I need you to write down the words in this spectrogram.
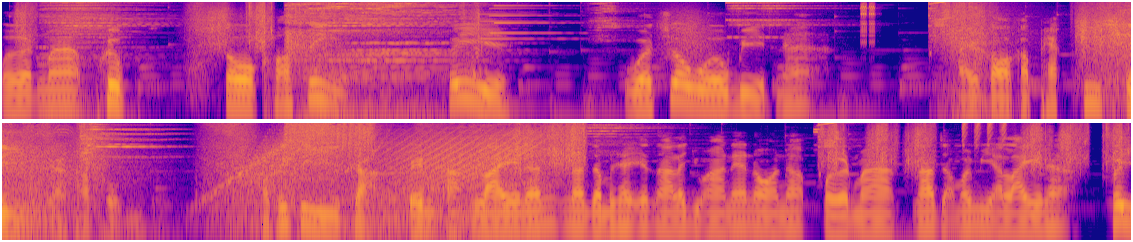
เปิดมาพึบ So Crossing เฮ้ย Virtual World Beat นะฮะไปต่อกับแพ็คที่ 4 นะครับผมแพ็คที่ 4 จะเป็นอะไรนั้น น่าจะไม่ใช่ SR และ UR แน่นอนนะ เปิดมา น่าจะไม่มีอะไรนะ เฮ้ย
